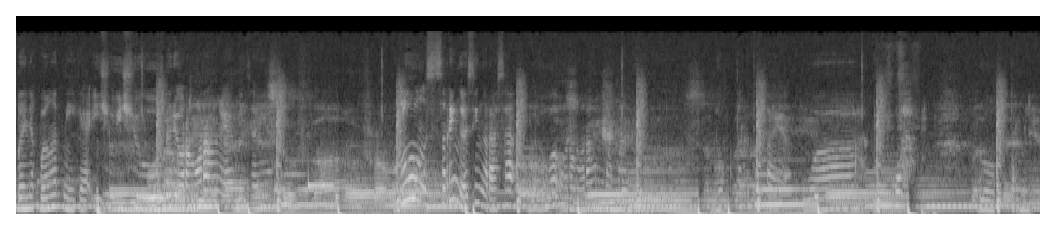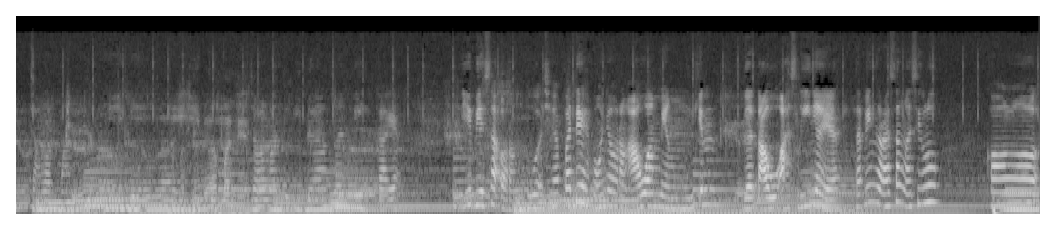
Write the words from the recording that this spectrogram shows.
banyak banget nih kayak isu-isu dari orang-orang ya biasanya. Lu sering gak sih ngerasa bahwa orang-orang memandang dokter tuh kayak wah, wah dokter nih calon mantu nih kayak calon mantu idaman nih kayak Iya biasa orang tua siapa deh pokoknya orang awam yang mungkin gak tahu aslinya ya tapi ngerasa nggak sih lo kalau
